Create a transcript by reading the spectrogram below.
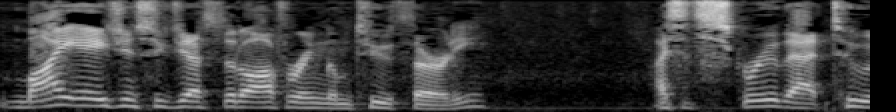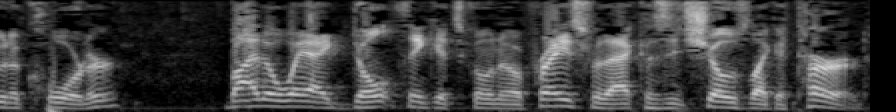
my agent suggested offering them 230. I said, screw that, two and a quarter. By the way, I don't think it's going to appraise for that because it shows like a turd.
